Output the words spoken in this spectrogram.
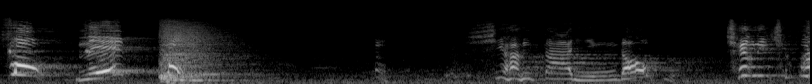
做媒婆。哼想打银桃子，请你去滚！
